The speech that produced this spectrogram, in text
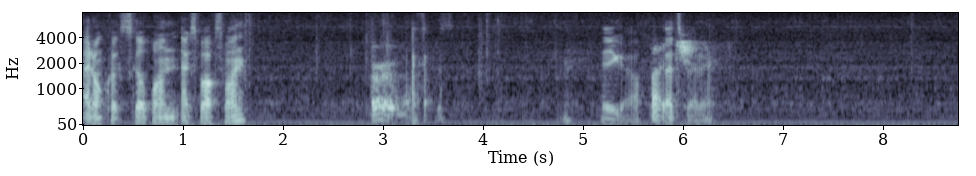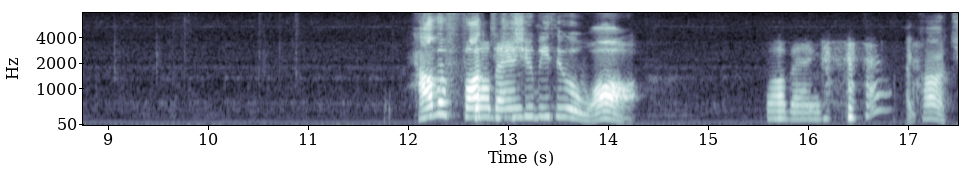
I don't quick scope on Xbox One. There you go. Fudge. That's better. How the fuck Wall did bang. you shoot me through a wall? Wall bang. I caught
